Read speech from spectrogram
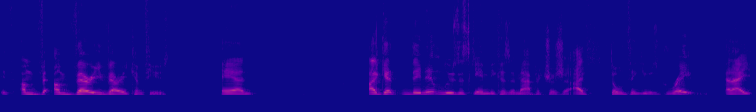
it's I'm I'm very very confused. And I get they didn't lose this game because of Matt Patricia. I don't think he was great, and I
